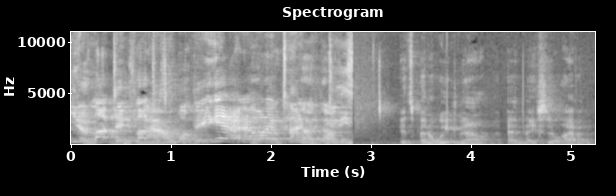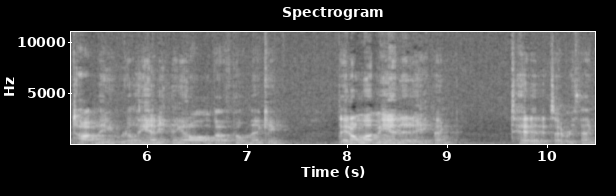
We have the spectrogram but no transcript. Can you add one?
You know, lattes. Lattes. Now? Come on. Yeah. I don't have time to uh, do these. It's been a week now, and they still haven't taught me really anything at all about filmmaking. They don't let me edit anything. Ted edits everything.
